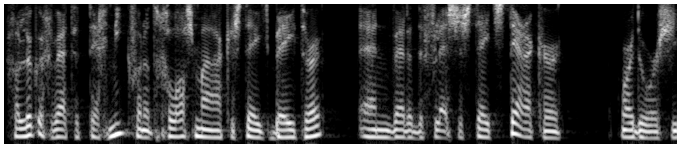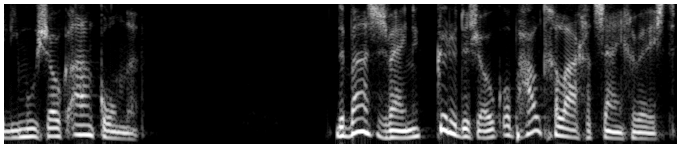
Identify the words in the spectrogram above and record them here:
Gelukkig werd de techniek van het glasmaken steeds beter en werden de flessen steeds sterker, waardoor ze die moes ook aankonden. De basiswijnen kunnen dus ook op hout gelagerd zijn geweest.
